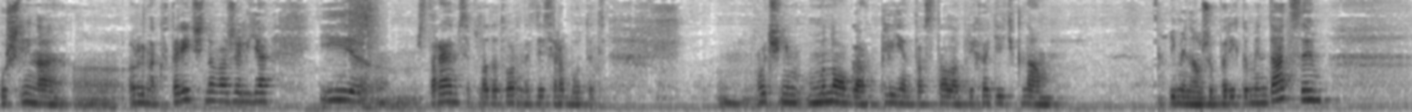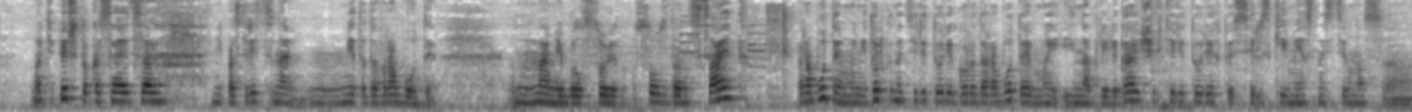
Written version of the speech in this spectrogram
ушли на э, рынок вторичного жилья и э, стараемся плодотворно здесь работать. Очень много клиентов стало приходить к нам именно уже по рекомендациям. Но теперь, что касается непосредственно методов работы. Нами был создан сайт. Работаем мы не только на территории города, работаем мы и на прилегающих территориях, то есть сельские местности. У нас э,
